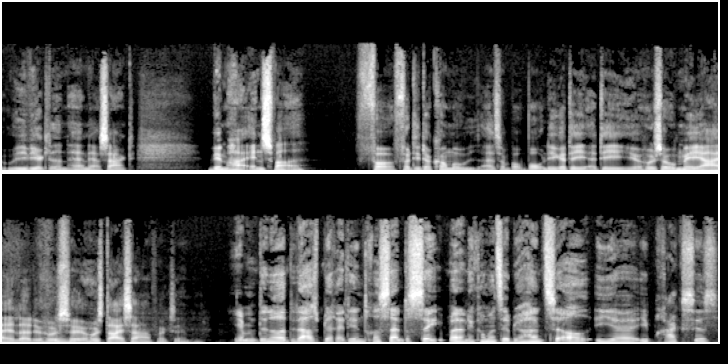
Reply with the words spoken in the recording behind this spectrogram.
ude i virkeligheden, har jeg sagt. Hvem har ansvaret for, for det, der kommer ud? Altså, hvor, hvor ligger det? Er det hos OpenAI, eller er det hos, øh, hos dig, Sarah, for eksempel? Jamen, det er noget af det, der også bliver rigtig interessant at se, hvordan det kommer til at blive håndteret i, uh, i praksis.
